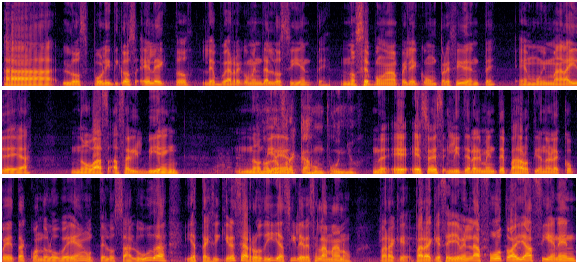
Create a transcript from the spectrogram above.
a los políticos electos les voy a recomendar lo siguiente, no se pongan a pelear con un presidente, es muy mala idea, no vas a salir bien. No, le ofrezcas un puño. E, eso es literalmente pájaros tirando la escopeta. Cuando lo vean, usted lo saluda y hasta si quiere se arrodilla así, le besa la mano para que, para que se lleven la foto allá a CNN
